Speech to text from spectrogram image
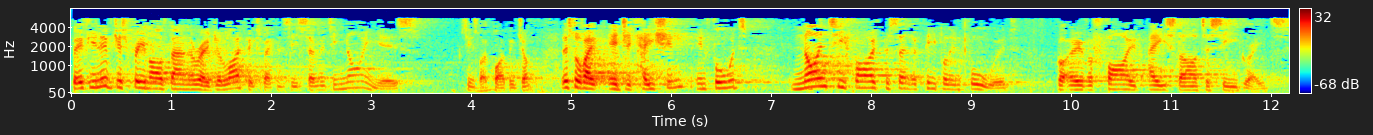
But if you live just three miles down the road, your life expectancy is 79 years. Seems like quite a big jump. Let's talk about education in Fulwood. 95% of people in Fulwood got over five A star to C grades.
